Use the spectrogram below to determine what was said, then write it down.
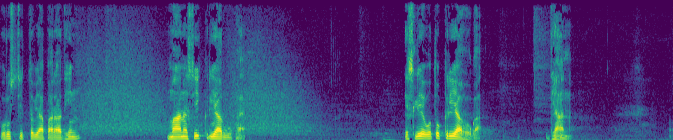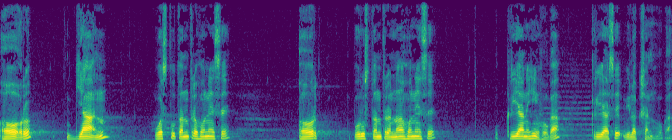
पुरुष चित्त व्यापाराधीन, मानसिक क्रिया रूप है। इसलिए वो तो क्रिया होगा, ध्यान। और ज्ञान वस्तु तंत्र होने से और पुरुष तंत्र न होने से क्रिया नहीं होगा, क्रिया से विलक्षण होगा।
